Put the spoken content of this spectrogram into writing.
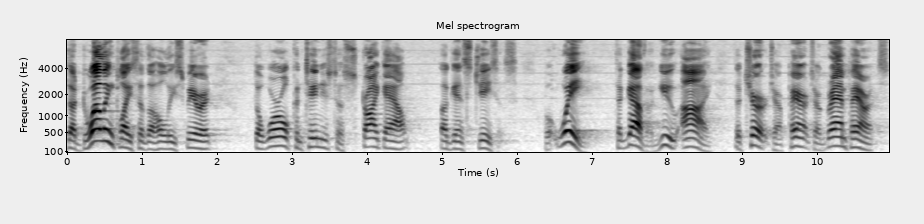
the dwelling place of the Holy Spirit, the world continues to strike out against Jesus. But we, together, you, I, the church, our parents, our grandparents,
